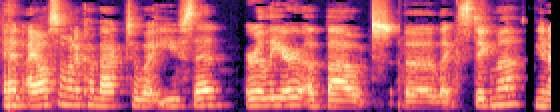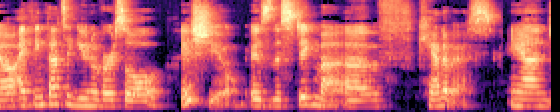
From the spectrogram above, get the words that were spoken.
And I also want to come back to what you said earlier about the like stigma. You know, I think that's a universal issue is the stigma of cannabis. And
